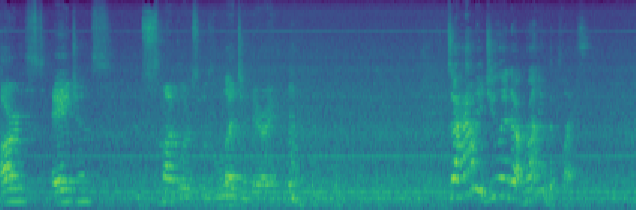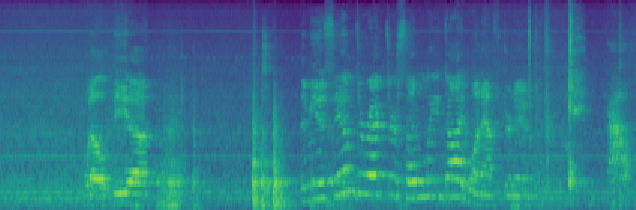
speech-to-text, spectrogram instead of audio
artists, agents, and smugglers was legendary. So how did you end up running the place? Well, the, uh, the museum director suddenly died one afternoon. How?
